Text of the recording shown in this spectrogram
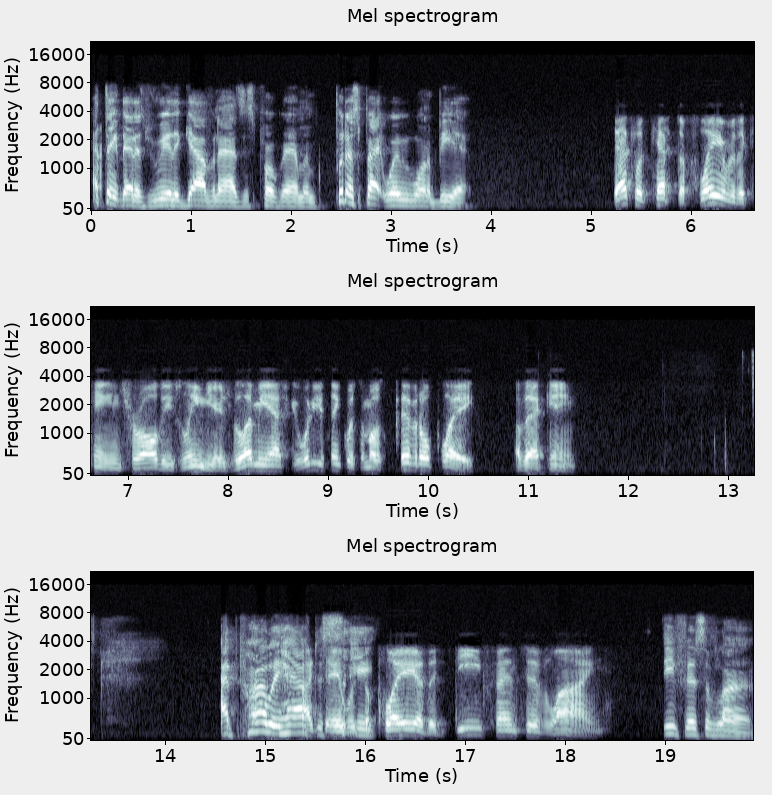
I think that has really galvanized this program and put us back where we want to be at. That's what kept the flavor of the Canes for all these lean years. But let me ask you, what do you think was the most pivotal play of that game? I'd probably have I'd to say, say it was the play of the defensive line. Defensive line,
